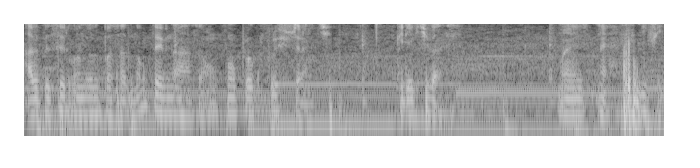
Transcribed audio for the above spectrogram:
A do terceiro ano do ano passado não teve narração, foi um pouco frustrante. Queria que tivesse. Mas, né, enfim.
